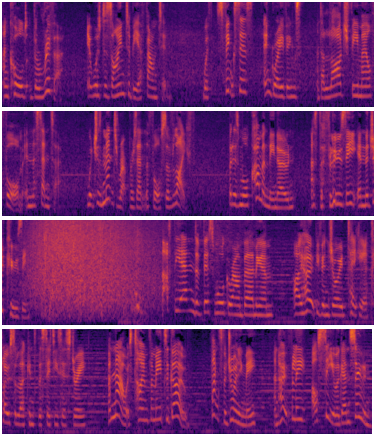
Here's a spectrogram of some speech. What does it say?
and called The River, it was designed to be a fountain, with sphinxes, engravings, and a large female form in the centre, which is meant to represent the force of life, but is more commonly known as the floozy in the jacuzzi. That's the end of this walk around Birmingham. I hope you've enjoyed taking a closer look into the city's history. And now it's time for me to go. Thanks for joining me, and hopefully I'll see you again soon.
